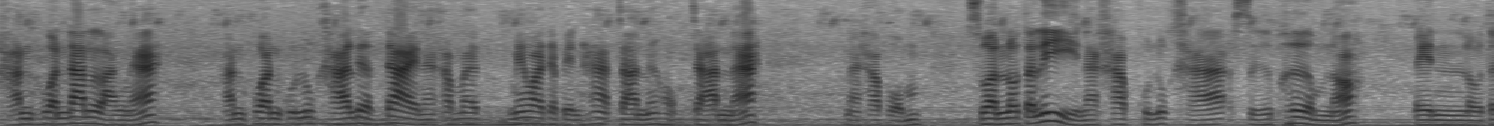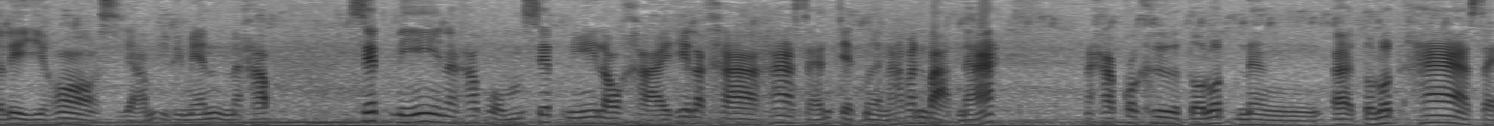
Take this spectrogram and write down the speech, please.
พันพวนด้านหลังนะ พันพวนคุณลูกค้าเลือกได้นะครับ ไม่ไม่ว่าจะเป็น 5 จานหรือ 6 จานนะนะครับผมส่วนโรตารี่นะครับคุณลูกค้าซื้อเพิ่มเนาะเป็นโรตารี่ยี่ห้อสยามอีพิเมนต์นะครับเซตนี้นะครับผมเซตนี้เราขายที่ราคา 575,000 บาทนะนะครับก็คือตัวรถ1เอ่อตัวรถ 5 1 9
